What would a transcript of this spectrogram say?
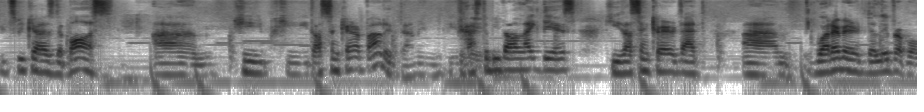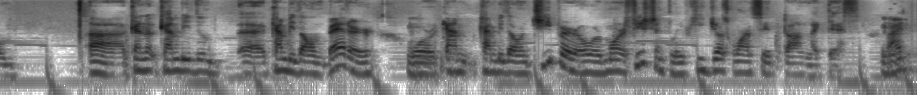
it's because the boss um, he he doesn't care about it i mean it has to be done like this he doesn't care that um, whatever deliverable uh, can can be do, uh, can be done better or mm-hmm. can can be done cheaper or more efficiently he just wants it done like this mm-hmm. right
